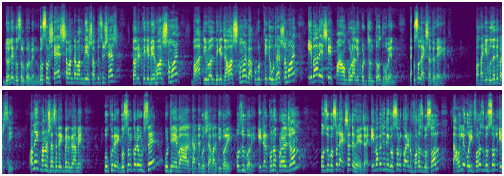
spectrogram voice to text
ডলে গোসল করবেন। গোসল শেষ, সাবান টাবান দিয়ে সবকিছু শেষ। টয়লেট থেকে বের হওয়ার সময় বা টিউবওয়েল থেকে যাওয়ার সময় বা পুকুর থেকে ওঠার সময় এবার এসে পাও গোড়ালি পর্যন্ত ধোবেন। গোসল একসাথে হয়ে গেল। কথা কি বুঝতে পারছি? অনেক মানুষ আছে দেখবেন গ্রামে পুকুরে গোসল করে উঠছে, উঠে এবার ঘাটে বসে আবার কি করে? অজু করে। এটার কোনো প্রয়োজন অজু গোসল একসাথে হয়ে যায়। এভাবে যদি গোসল করেন ফরজ গোসল, তাহলে ওই ফরজ গোসল এভাবে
